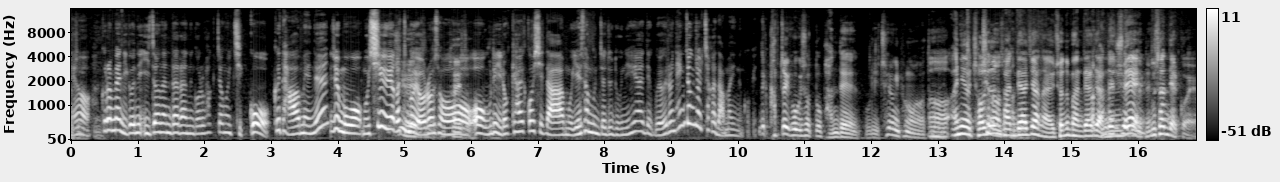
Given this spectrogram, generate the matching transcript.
네, 맞아요. 네. 그러면 이거는 이전 이전한다라는 걸 확정을 짓고 그 다음에는 이제 뭐, 뭐 시의회 같은 거 시의회 열어서 가야죠. 어, 우리 이렇게 할 것이다. 뭐 예산 문제도 논의해야 되고요. 이런 행정 절차가 남아 있는 거겠죠. 근데 갑자기 거기서 또 반대 우리 최영희 평론가 같은 어, 분. 아니요. 저는 반대하지 않아요. 저는 반대하지 아, 않는데. 무산될 거예요.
